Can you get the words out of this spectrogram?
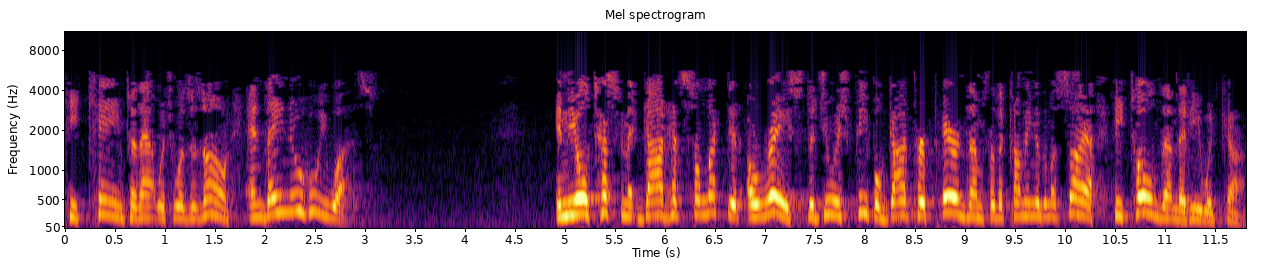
he came to that which was his own, and they knew who he was. In the Old Testament, God had selected a race, the Jewish people. God prepared them for the coming of the Messiah. He told them that he would come.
